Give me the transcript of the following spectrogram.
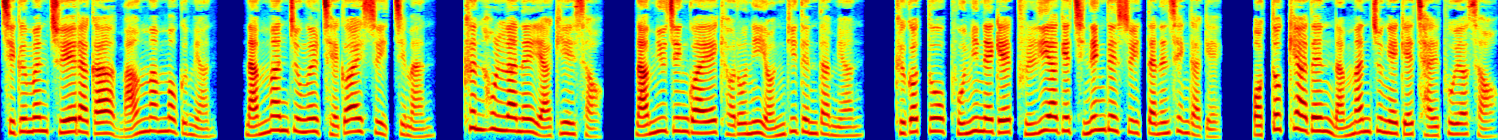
지금은 주애라가 마음만 먹으면 남만중을 제거할 수 있지만 큰 혼란을 야기해서 남유진과의 결혼이 연기된다면 그것도 본인에게 불리하게 진행될 수 있다는 생각에 어떻게 하든 남만중에게 잘 보여서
